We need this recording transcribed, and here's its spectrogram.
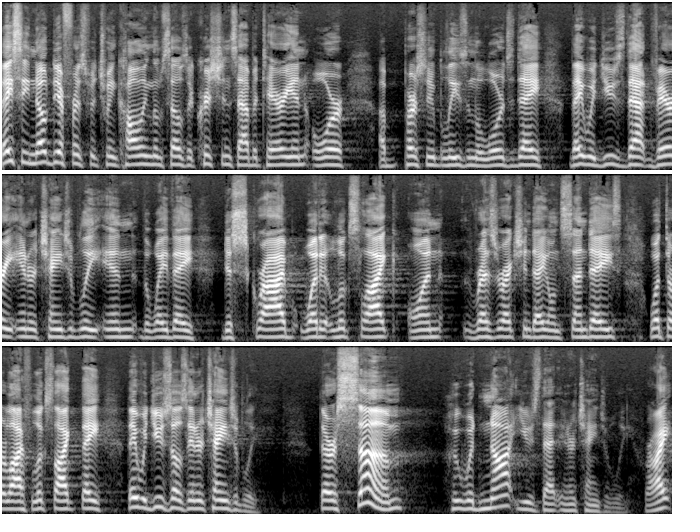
they see no difference between calling themselves a Christian Sabbatarian or a person who believes in the Lord's Day. They would use that very interchangeably in the way they describe what it looks like on Resurrection Day on Sundays, what their life looks like. They, they would use those interchangeably. There are some who would not use that interchangeably, right?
